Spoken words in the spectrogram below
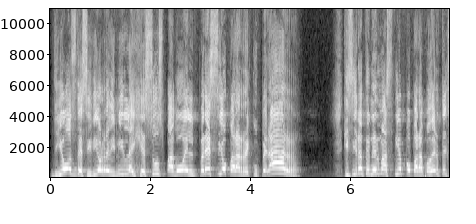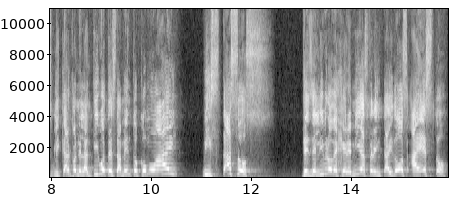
Dios decidió redimirla y Jesús pagó el precio para recuperar. Quisiera tener más tiempo para poderte explicar con el Antiguo Testamento cómo hay vistazos desde el libro de Jeremías 32 a esto,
